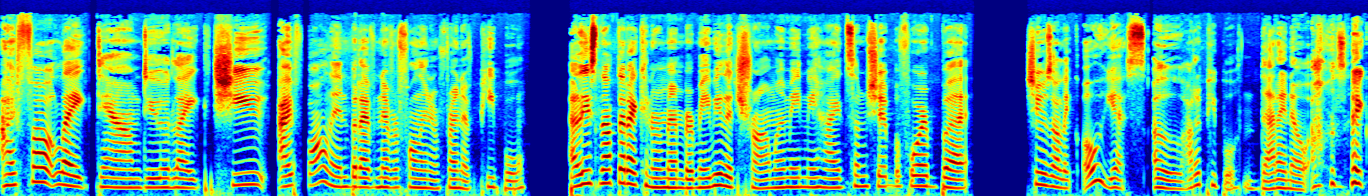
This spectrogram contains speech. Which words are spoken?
I felt like, damn, dude, like she, I've fallen, but I've never fallen in front of people. At least not that I can remember. Maybe the trauma made me hide some shit before, but she was all like, "Oh yes, a lot of people that I know." I was like,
